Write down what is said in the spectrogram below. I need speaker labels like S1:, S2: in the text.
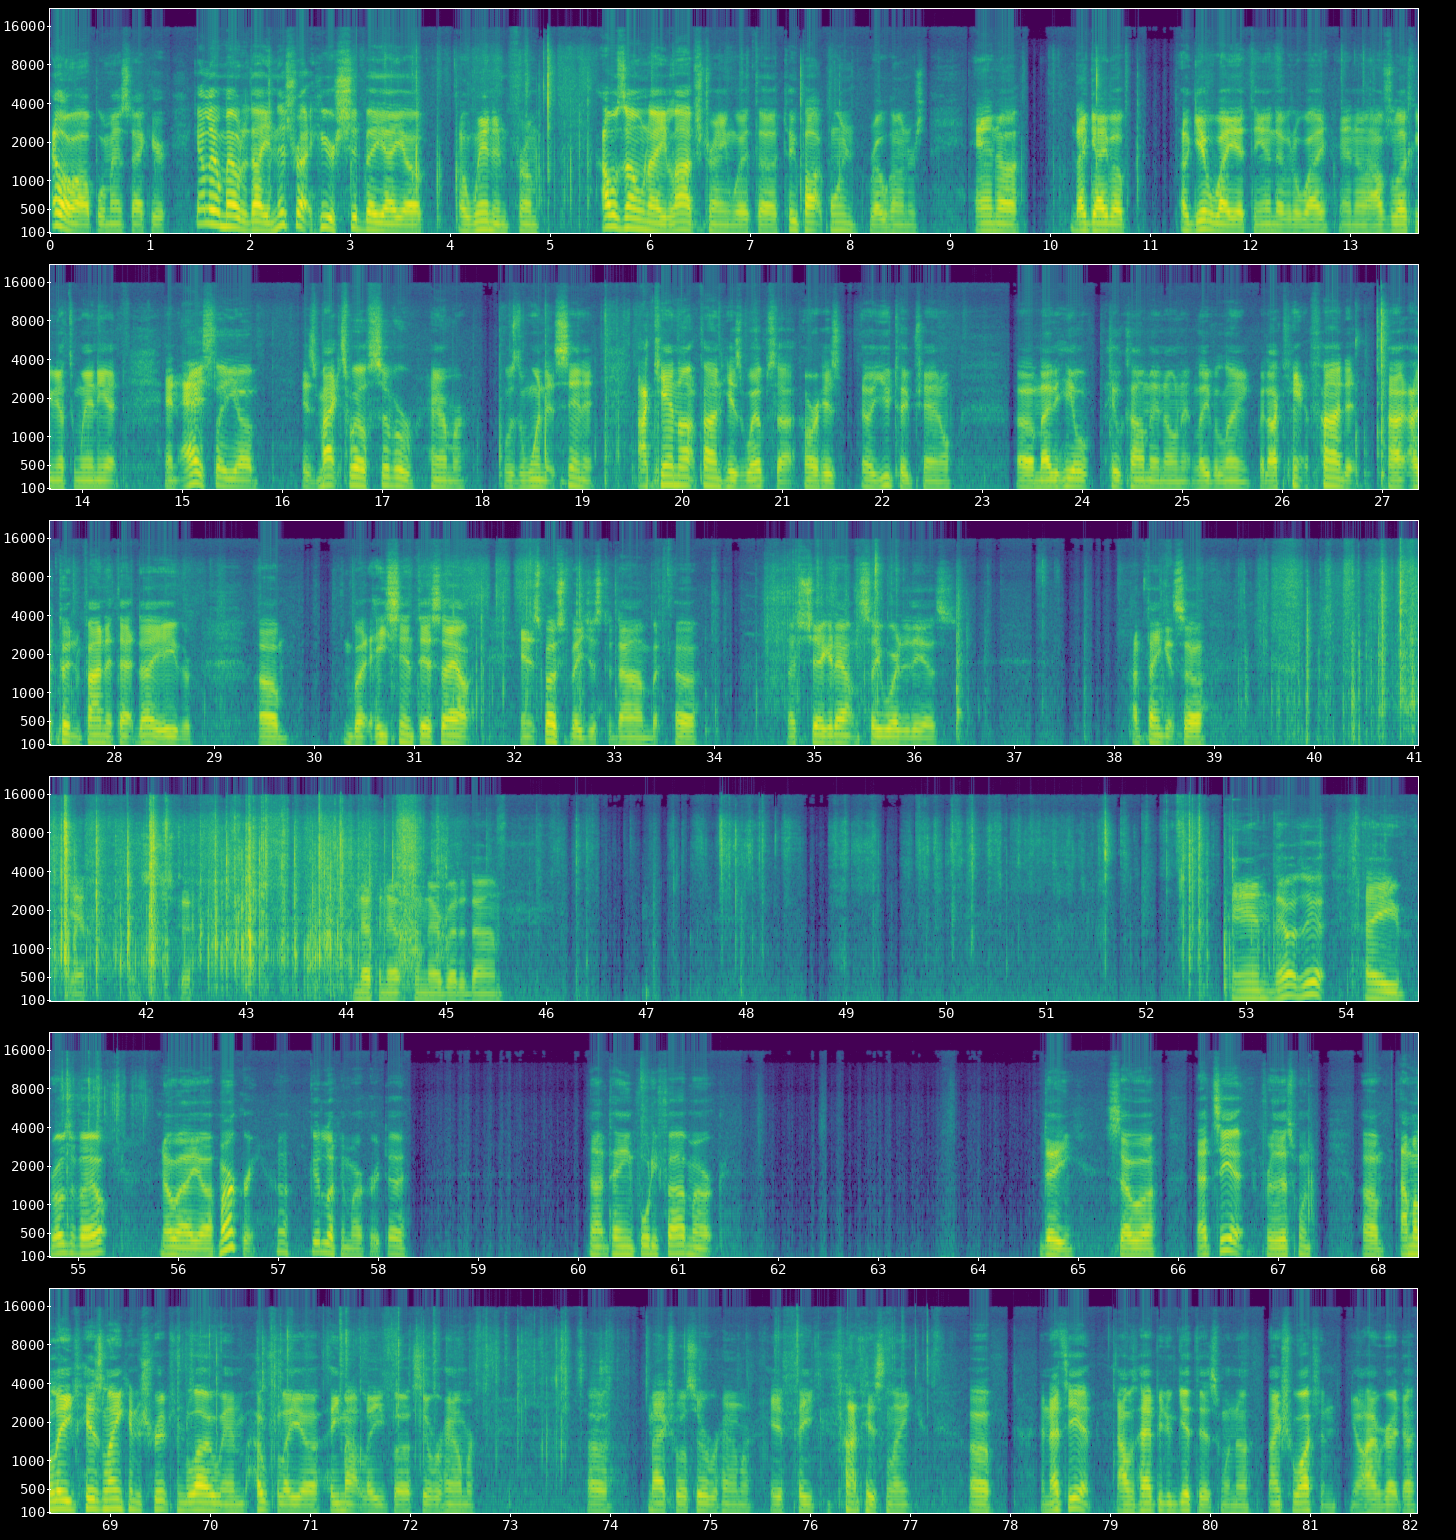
S1: Hello all, poor man stack here. Got a little mail today, and this right here should be a uh, a winning from. I was on a live stream with uh, Tupac Coin Roll Hunters, and uh, they gave a a giveaway at the end of it away, and uh, I was looking at the win it, and actually, uh, is Maxwell Silverhammer was the one that sent it. I cannot find his website or his uh, YouTube channel. Uh, maybe he'll he'll comment on it and leave a link, but I can't find it. I, I couldn't find it that day either. Um, but he sent this out and it's supposed to be just a dime but uh, let's check it out and see what it is. I think it's a yeah it's just a nothing else in there but a dime. And that was it. A Roosevelt no a uh, Mercury. Huh, good looking Mercury too 1945 mark. D. So uh, that's it for this one. Um, I'm going to leave his link in the description below, and hopefully uh, he might leave uh, Silverhammer, uh, Maxwell Silverhammer, if he can find his link. Uh, and that's it. I was happy to get this one. Uh, thanks for watching. Y'all have a great day.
